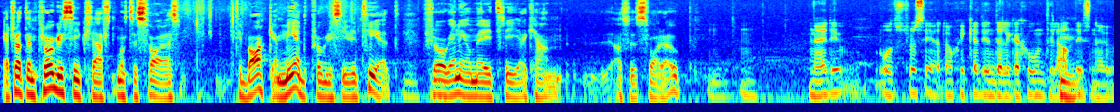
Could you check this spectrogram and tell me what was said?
jag tror att en progressiv kraft måste svara s- tillbaka med progressivitet. Mm. Frågan är om Eritrea kan alltså, svara upp. Mm. Mm. Nej, det återstår att se. De skickade ju en delegation till Mm. Addis nu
